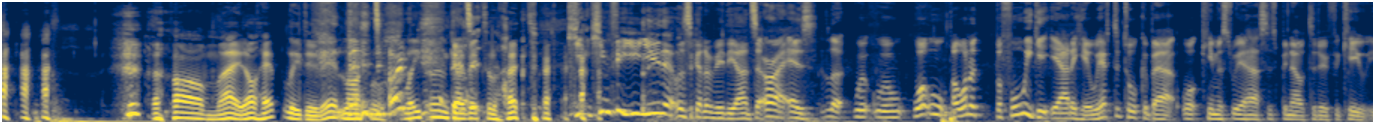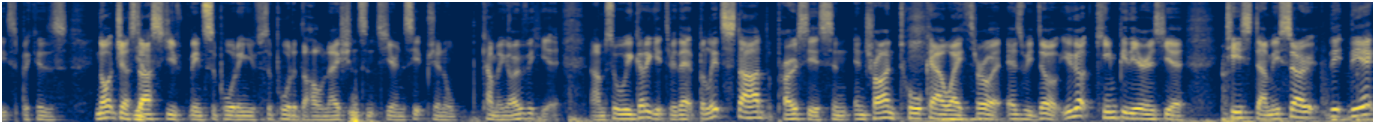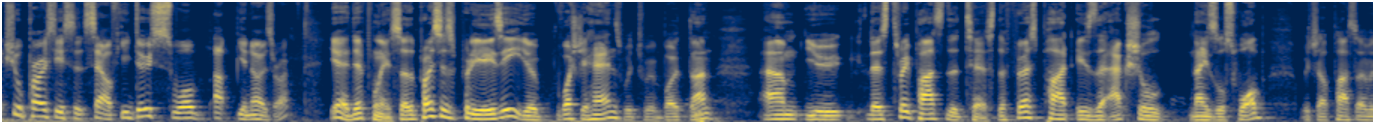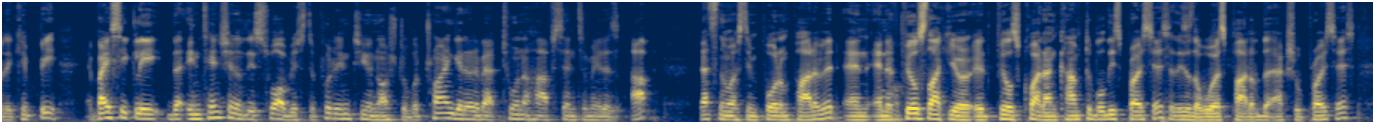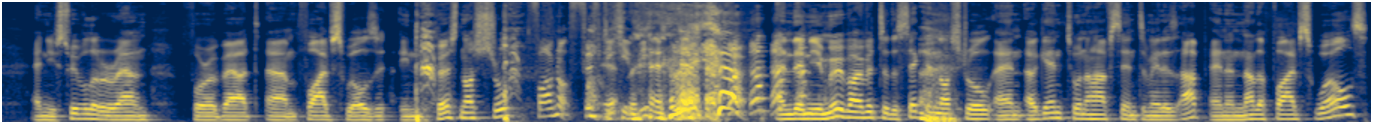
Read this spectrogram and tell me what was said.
Oh, mate, I'll happily do that. Nice little sleeper and go back to the hotel. Kempy, you knew that was going to be the answer. All right, as look, we'll, we'll, what we'll, I want to before we get you out of here, we have to talk about what Chemist Warehouse has been able to do for Kiwis because not just yep. us, you've been supporting, you've supported the whole nation since your inception or coming over here. Um, so we've got to get through that. But let's start the process and, and try and talk our way through it as we do it. You got Kempy there as your test dummy. So the the actual process itself, you do swab up your nose, right? Yeah, definitely. So the process is pretty easy. You wash your hands, which we've both done. Um, you there's three parts to the test. The first part is the actual nasal swab, which I'll pass over to Kempy. Basically, the intention of this swab is to put it into your nostril, but try and get it about two and a half centimeters up. That's the most important part of it, and, and oh. it feels like you're it feels quite uncomfortable. This process, so this is the worst part of the actual process, and you swivel it around for about um, five swells in the first nostril, Five, not 50, Kiwi. and then you move over to the second nostril, and again two and a half centimeters up, and another five swirls,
